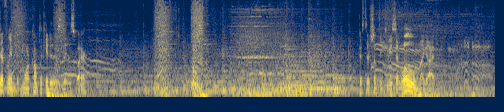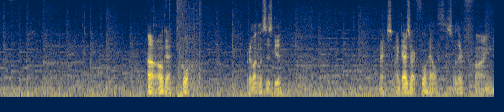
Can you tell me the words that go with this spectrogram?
Definitely a bit more complicated than Slay the Spire. Guess there's something to be said. Whoa, my god. Oh, okay, cool. Relentless is good. Alright, so my guys are at full health, so they're fine.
